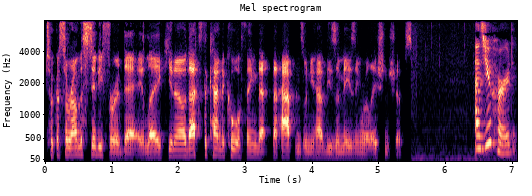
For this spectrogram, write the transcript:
took us around the city for a day. Like, you know, that's the kind of cool thing that, that happens when you have these amazing relationships. As you heard,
